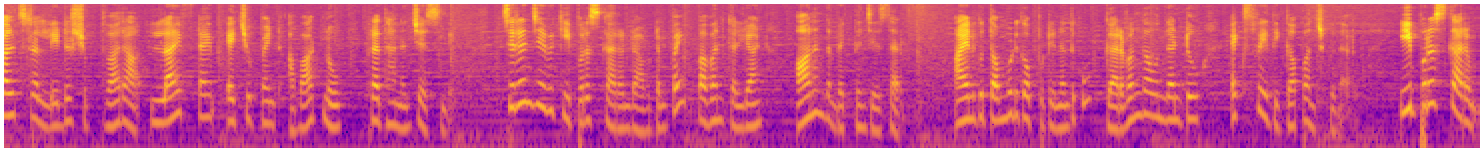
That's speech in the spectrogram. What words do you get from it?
కల్చరల్ లీడర్షిప్ ద్వారా లైఫ్ టైం అచీవ్మెంట్ అవార్డును ప్రదానం చేసింది. చిరంజీవికి ఈ పురస్కారం రావడంపై పవన్ కళ్యాణ్ ఆనందం వ్యక్తం చేశారు. ఆయనకు తమ్ముడిగా పుట్టినందుకు గర్వంగా ఉందంటూ ఎక్స్ వేదికగా పంచుకున్నారు. ఈ పురస్కారం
